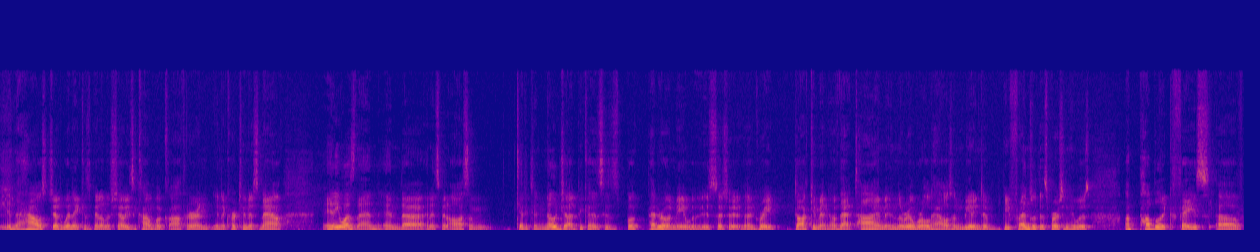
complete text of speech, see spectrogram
in the house, Judd Winick, has been on the show. He's a comic book author and, and a cartoonist now, and he was then. And uh, and it's been awesome getting to know Judd because his book Pedro and Me is such a, a great document of that time in the real world house and getting to be friends with this person who was a public face of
